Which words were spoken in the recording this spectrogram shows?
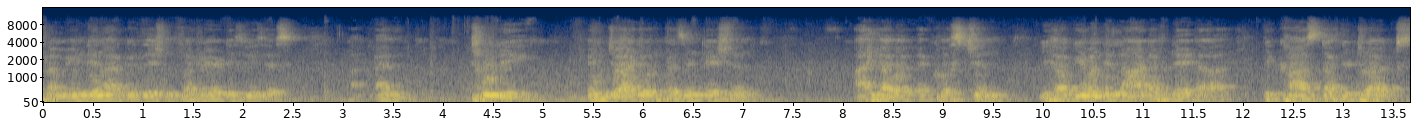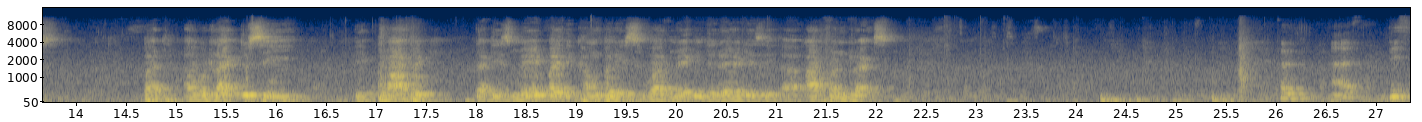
from Indian Organization for Rare Diseases. I truly enjoyed your presentation. I have a question. You have given a lot of data, the cost of the drugs, but I would like to see the profit that is made by the companies who are making the rare disease, uh, orphan drugs. Uh, uh, this,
